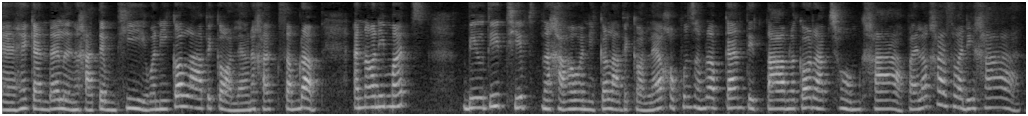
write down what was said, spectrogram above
ร์ให้กันได้เลยนะคะ เต็มที่วันนี้ก็ลาไปก่อนแล้วนะคะสำหรับ Anonymous Beauty Tips นะคะ วันนี้ก็ลาไปก่อนแล้วขอบคุณสำหรับการติดตามแล้วก็รับชมค่ะ ไปแล้วค่ะ สวัสดีค่ะ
